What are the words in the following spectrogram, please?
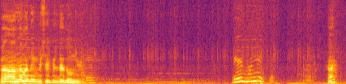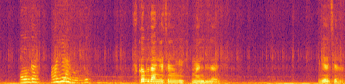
Ben anlamadığım bir şekilde donuyor. Evet. Benim hani ekle. Heh. Oldu. Hangi yer oldu? Şu kapıdan geçelim büyük ihtimal düzelecek. Geçelim.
